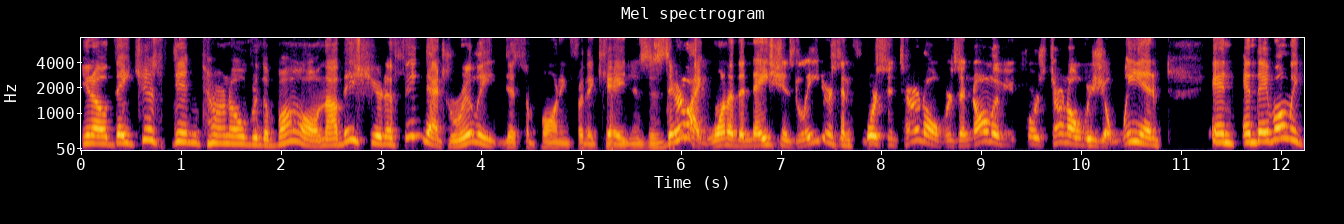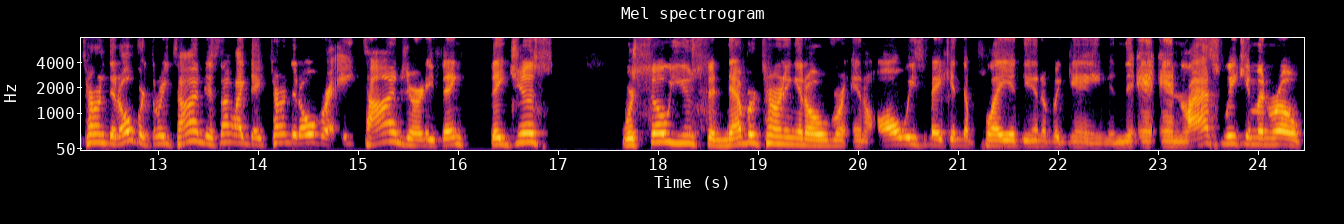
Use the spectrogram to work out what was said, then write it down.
you know, they just didn't turn over the ball. Now, this year, the thing that's really disappointing for the Cajuns is they're like one of the nation's leaders in forcing turnovers. And all of you force turnovers, you win. And, and they've only turned it over three times. It's not like they've turned it over eight times or anything. They just were so used to never turning it over and always making the play at the end of a game. And, and last week in Monroe,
